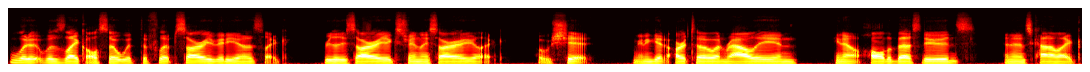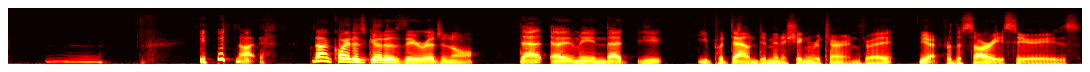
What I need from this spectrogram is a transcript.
what it was like also with the flip sorry videos, like really sorry, extremely sorry, you're like, oh shit, I'm gonna get Arto and Rowley and you know, all the best dudes. And then it's kinda like not not quite as good as the original. That I mean, that you you put down diminishing returns, right? Yeah. For the Sorry series,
